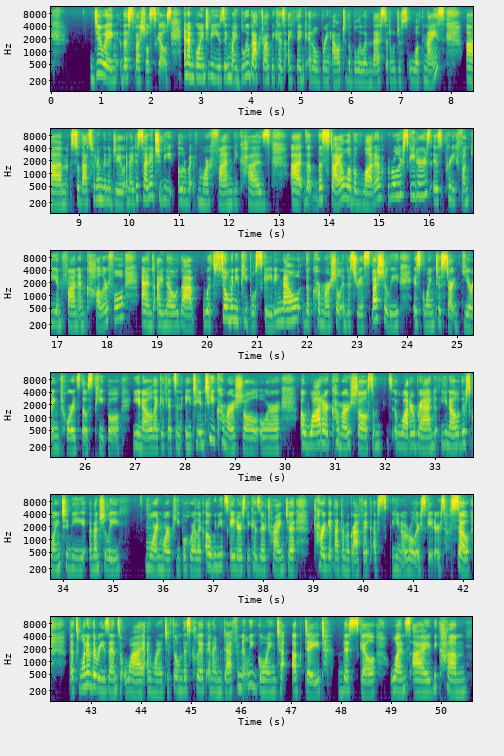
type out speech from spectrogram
doing the special skills. And I'm going to be using my blue backdrop because I think it'll bring out the blue in this. It'll just look nice. Um, so that's what I'm going to do. And I decided to be a little bit more fun because uh, the, the style of a lot of roller skaters is pretty funky and fun and colorful. And I know that with so many people skating now, the commercial industry especially is going to start gearing towards those people. You know, like if it's an AT&T commercial or a water commercial, some water brand, you know, there's going to be eventually more and more people who are like, oh, we need skaters because they're trying to target that demographic of, you know, roller skaters. So that's one of the reasons why I wanted to film this clip. And I'm definitely going to update this skill once I become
